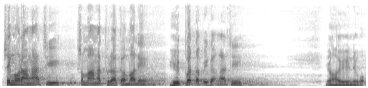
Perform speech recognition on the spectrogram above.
Sing ora ngaji, semangat beragamane hebat tapi gak ngaji. Ya ini kok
